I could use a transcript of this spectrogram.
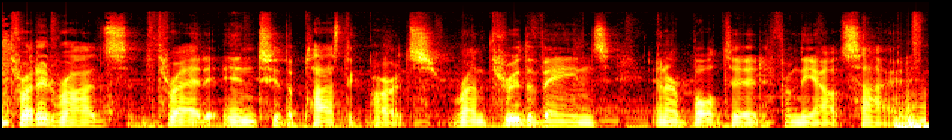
Threaded rods thread into the plastic parts, run through the vanes, and are bolted from the outside.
